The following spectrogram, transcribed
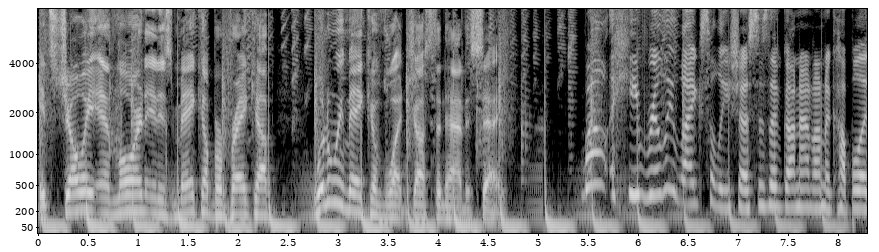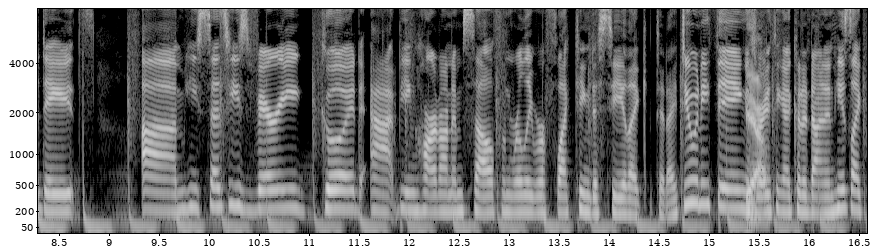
It's Joey and Lauren. It is makeup or breakup. What do we make of what Justin had to say? Well, he really likes Alicia. Says they've gone out on a couple of dates. Um, he says he's very good at being hard on himself and really reflecting to see, like, did I do anything? Is Yeah. there anything I could have done? And he's like,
